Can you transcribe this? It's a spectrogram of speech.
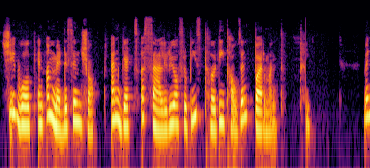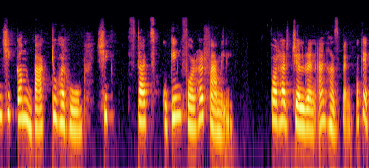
She works in a medicine shop and gets a salary of rupees 30,000 per month. When she come back to her home, she starts cooking for her family, for her children and husband. Okay.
